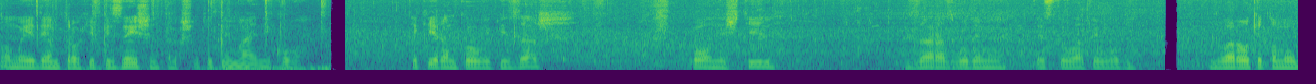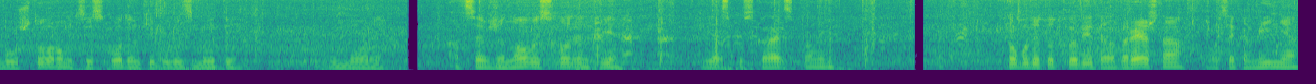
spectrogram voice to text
Ну, ми йдемо трохи пізніше, так що тут немає нікого. Такий ранковий пейзаж, повний штіль. Зараз будемо тестувати воду. Два роки тому був шторм, ці сходинки були змиті у море. А це вже нові сходинки. Я спускаюсь по ним. Хто буде тут ходити обережно, оце каміння.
